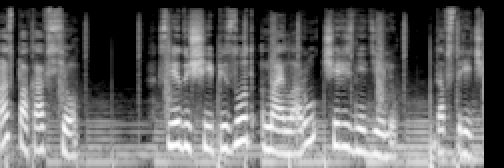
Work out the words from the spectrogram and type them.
нас пока все. Следующий эпизод Найлару через неделю. До встречи!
